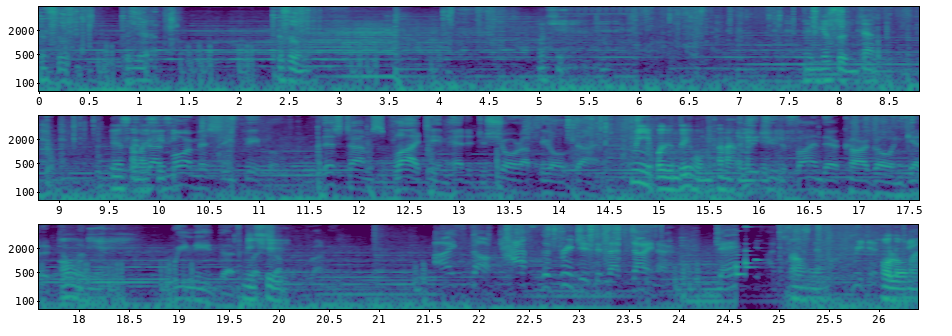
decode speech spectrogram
กระสุนเลือดกระสุนโอเคเน้นกระสุนกันเลือด We've got 240 supply team headed to shore up the old diner. ไม่มีปืนด้วยผมถนัด I เลย need you to find their cargo and get it โอ้ delivered. เย่ We need that Ni place khi- up and running. I stocked half the fridges in that diner. Damn, Oh, I'm that fridge โฮโลมา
